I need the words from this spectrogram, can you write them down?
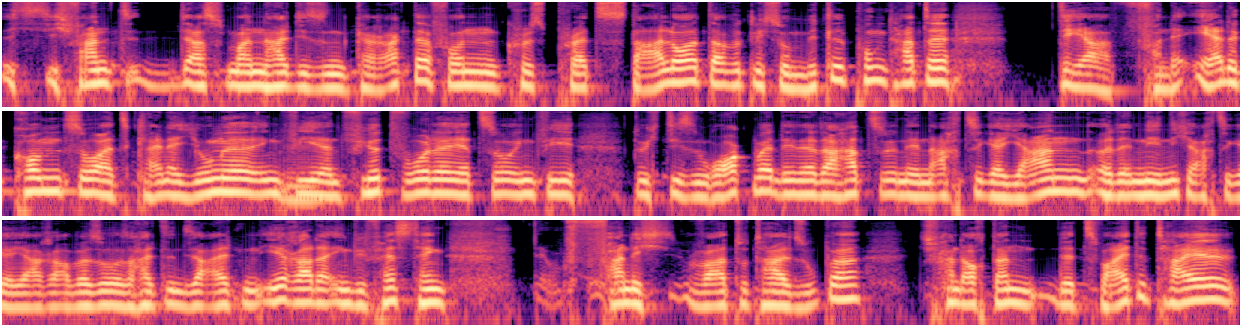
Ich, ich fand, dass man halt diesen Charakter von Chris Pratt's Starlord da wirklich so im Mittelpunkt hatte, der von der Erde kommt, so als kleiner Junge irgendwie mhm. entführt wurde, jetzt so irgendwie durch diesen Walkman, den er da hat, so in den 80er Jahren, oder nee, nicht 80er Jahre, aber so halt in dieser alten Ära da irgendwie festhängt fand ich, war total super. Ich fand auch dann der zweite Teil,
